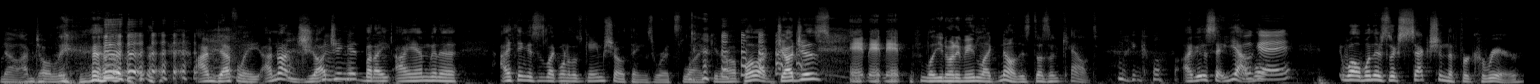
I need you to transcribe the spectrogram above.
No, I'm totally. I'm definitely. I'm not judging it, but I, I am gonna. I think this is like one of those game show things where it's like you know, blow up judges. eh, eh, eh. Well, you know what I mean? Like, no, this doesn't count. oh my god. I'm gonna say, yeah. well- Okay. Well, when there's a section for career,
